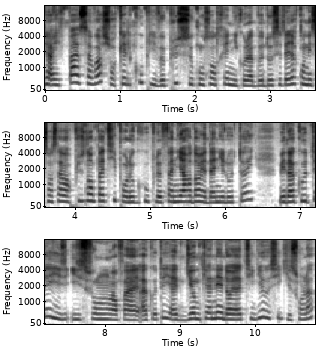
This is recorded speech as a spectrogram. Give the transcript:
j'arrive pas à savoir sur quel couple il veut plus se concentrer, Nicolas Bedos. C'est-à-dire qu'on est censé avoir plus d'empathie pour le couple Fanny Ardant et Daniel Auteuil, mais d'un côté, ils, ils sont. Enfin, à côté, il y a Guillaume Canet et Doria Tilly aussi qui sont là.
